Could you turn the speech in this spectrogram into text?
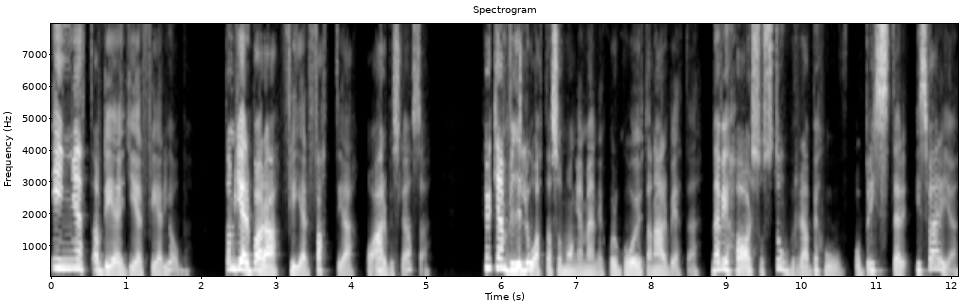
Inget av det ger fler jobb. De ger bara fler fattiga och arbetslösa. Hur kan vi låta så många människor gå utan arbete när vi har så stora behov och brister i Sverige?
